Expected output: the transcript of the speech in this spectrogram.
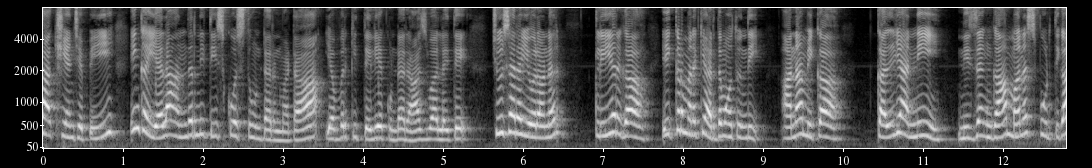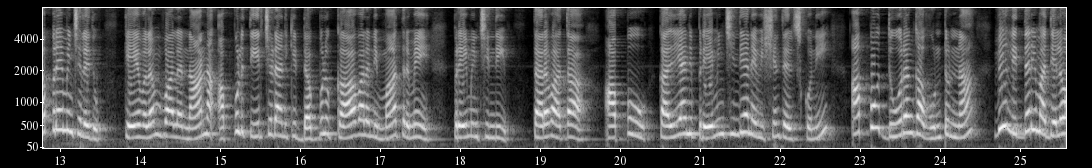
సాక్షి అని చెప్పి ఇంకా ఎలా అందరినీ తీసుకువస్తూ ఉంటారనమాట ఎవరికి తెలియకుండా రాజు వాళ్ళైతే. చూసారా యువర్ ఆనర్? క్లియర్గా ఇక్కడ మనకి అర్థమవుతుంది. అనామిక కళ్యాణ్ని నిజంగా మనస్ఫూర్తిగా ప్రేమించలేదు. కేవలం వాళ్ళ నాన్న అప్పులు తీర్చడానికి డబ్బులు కావాలని మాత్రమే ప్రేమించింది. తర్వాత అప్పు కళ్యాణ్ ప్రేమించింది అనే విషయం తెలుసుకొని అప్పు దూరంగా ఉంటున్నా వీళ్ళిద్దరి మధ్యలో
